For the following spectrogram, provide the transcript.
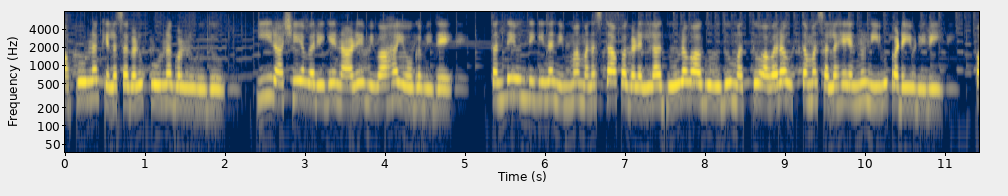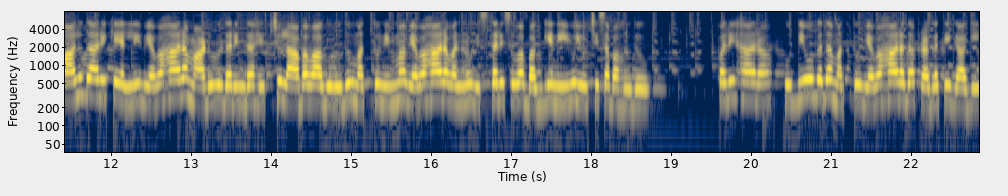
ಅಪೂರ್ಣ ಕೆಲಸಗಳು ಪೂರ್ಣಗೊಳ್ಳುವುದು. ಈ ರಾಶಿಯವರಿಗೆ ನಾಳೆ ವಿವಾಹ ಯೋಗವಿದೆ. ತಂದೆಯೊಂದಿಗಿನ ನಿಮ್ಮ ಮನಸ್ತಾಪಗಳೆಲ್ಲ ದೂರವಾಗುವುದು ಮತ್ತು ಅವರ ಉತ್ತಮ ಸಲಹೆಯನ್ನು ನೀವು ಪಡೆಯುವಿರಿ. ಪಾಲುದಾರಿಕೆಯಲ್ಲಿ ವ್ಯವಹಾರ ಮಾಡುವುದರಿಂದ ಹೆಚ್ಚು ಲಾಭವಾಗುವುದು ಮತ್ತು ನಿಮ್ಮ ವ್ಯವಹಾರವನ್ನು ವಿಸ್ತರಿಸುವ ಬಗ್ಗೆ ನೀವು ಯೋಚಿಸಬಹುದು. ಪರಿಹಾರ, ಉದ್ಯೋಗದ ಮತ್ತು ವ್ಯವಹಾರದ ಪ್ರಗತಿಗಾಗಿ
